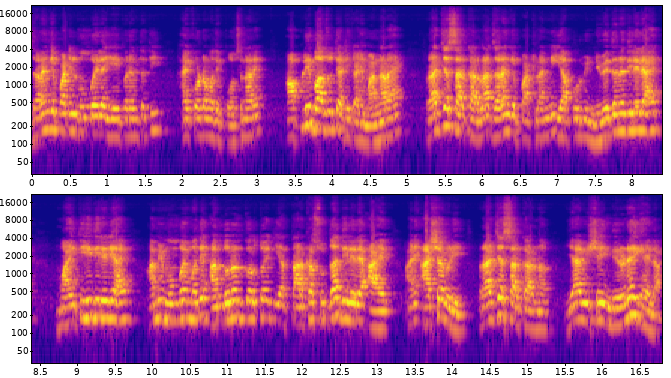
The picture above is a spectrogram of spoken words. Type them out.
जरांगे पाटील मुंबईला येईपर्यंत ती हायकोर्टामध्ये पोहोचणार आहे. आपली बाजू त्या ठिकाणी मांडणार आहे. राज्य सरकारला जरांगे पाटलांनी यापूर्वी निवेदनं दिलेली आहेत. माहितीही दिलेली आहे. आम्ही मुंबईमध्ये आंदोलन करतोय या तारखा सुद्धा दिलेल्या आहेत. आणि अशा वेळी राज्य सरकारनं याविषयी निर्णय घ्यायला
